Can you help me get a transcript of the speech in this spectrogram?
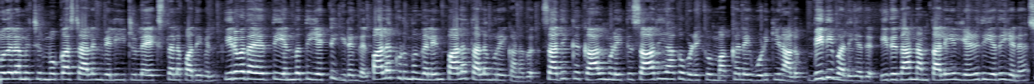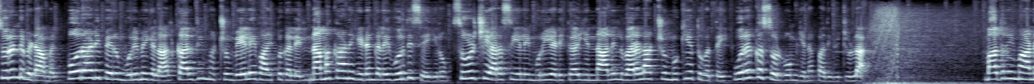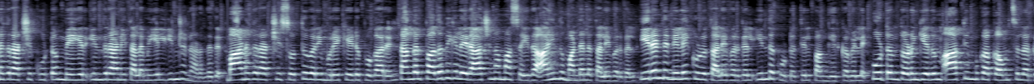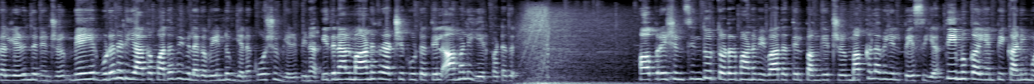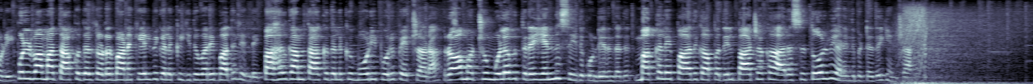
முதலமைச்சர் மு க ஸ்டாலின் வெளியிட்டுள்ள எக்ஸ் தள பதிவில் இருபதாயிரத்தி எண்பத்தி எட்டு இடங்கள் பல குடும்பங்களின் பல தலைமுறை கனவு. சதிக்கு கால் முளைத்து சாதியாக உழைக்கும் மக்களை ஒடுக்கினாலும் விதி வலியது. இதுதான் நம் தலையில் எழுதியது என சுருண்டு விடாமல் போராடி பெறும் உரிமைகளால் கல்வி மற்றும் வேலை வாய்ப்புகளில் நமக்கான இடங்களை உறுதி செய்கிறோம். சூழ்ச்சி அரசியலை முறியடிக்க இந்நாளில் வரலாற்று முக்கியத்துவத்தை உறக்க சொல்வோம் என பதிவிட்டுள்ளார். மதுரை மாநகராட்சி கூட்டம் மேயர் இந்திராணி தலைமையில் இன்று நடந்தது. மாநகராட்சி சொத்து வரி முறைகேடு புகாரில் தங்கள் பதவிகளை ராஜினாமா செய்த ஐந்து மண்டல தலைவர்கள் இரண்டு நிலைக்குழு தலைவர்கள் இந்த கூட்டத்தில் பங்கேற்கவில்லை. கூட்டம் தொடங்கியதும் அதிமுக கவுன்சிலர்கள் எழுந்து நின்று மேயர் உடனடியாக பதவி விலக வேண்டும் என கோஷம் எழுப்பினர். இதனால் மாநகராட்சி கூட்டத்தில் அமளி ஏற்பட்டது. ஆபரேஷன் சிந்தூர் தொடர்பான விவாதத்தில் பங்கேற்று மக்களவையில் பேசிய திமுக எம்பி கனிமொழி புல்வாமா தாக்குதல் தொடர்பான கேள்விகளுக்கு இதுவரை பதில் இல்லை. பஹல்காம் தாக்குதலுக்கு மோடி பொறுப்பேற்றாரா? ரா மற்றும் உளவுத்துறை என்ன செய்து கொண்டிருந்தது? மக்களை பாதுகாப்பதில் பாஜக அரசு தோல்வி அடைந்துவிட்டது என்றார்.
